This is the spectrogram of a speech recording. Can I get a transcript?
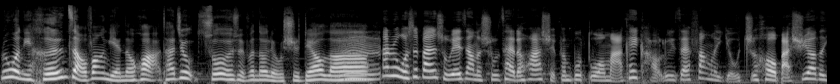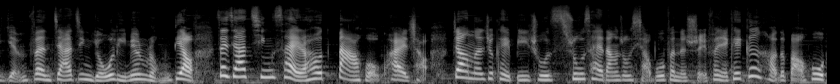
如果你很早放盐的话，它就所有的水分都流失掉了。嗯，那如果是番薯叶这样的蔬菜的话，水分不多嘛，可以考虑在放了油之后，把需要的盐分加进油里面溶掉，再加青菜，然后大火快炒，这样呢就可以逼出蔬菜当中小部分的水分，也可以更好的保护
